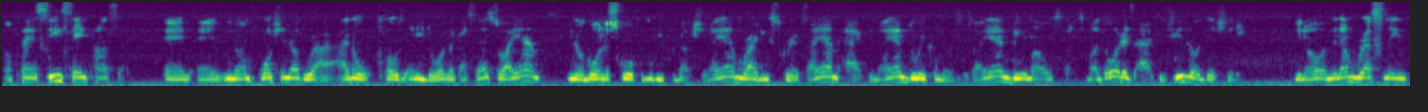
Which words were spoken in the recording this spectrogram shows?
My plan C, same concept. And and you know, I'm fortunate enough where I, I don't close any doors, like I said. So I am, you know, going to school for movie production. I am writing scripts. I am acting. I am doing commercials. I am doing my own stunts. My daughter's acting. She's auditioning. You know, and then I'm wrestling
